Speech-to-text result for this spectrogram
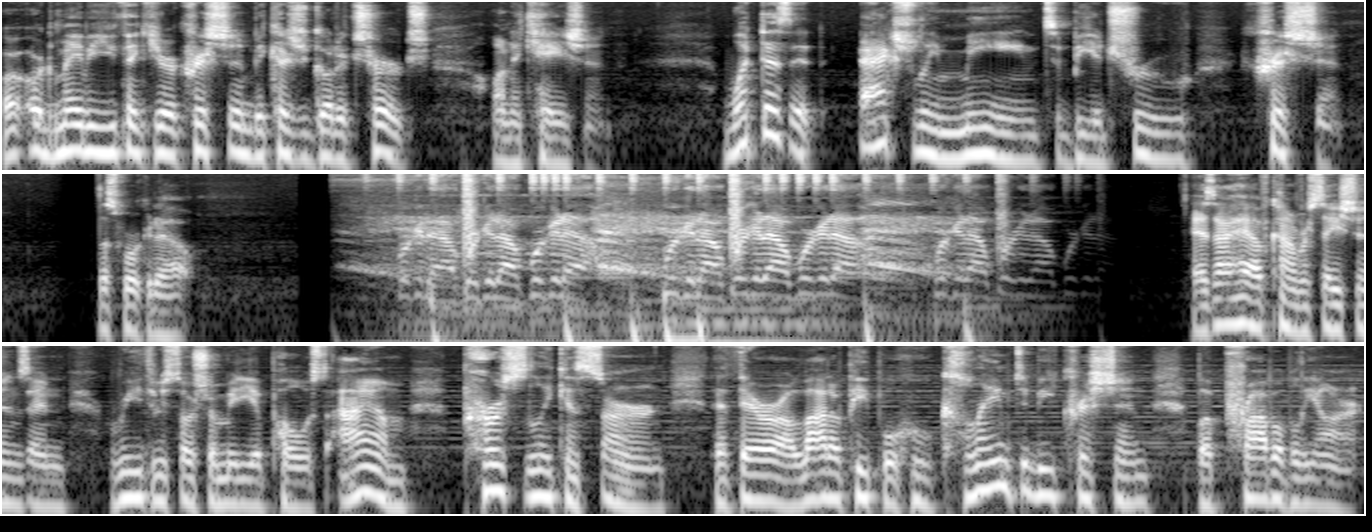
Or, or maybe you think you're a Christian because you go to church on occasion. What does it actually mean to be a true Christian? Let's work it out. Work it out, work it out, work it out, work it out, work it out, work it out, work it out, work it out. As I have conversations and read through social media posts, I am personally concerned that there are a lot of people who claim to be Christian but probably aren't.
